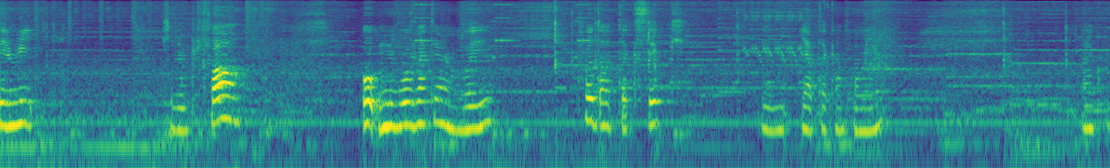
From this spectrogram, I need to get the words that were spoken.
C'est lui qui est le plus fort. Oh, niveau 21, vous voyez Foudre toxique. Et lui, il attaque en premier. Un coup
